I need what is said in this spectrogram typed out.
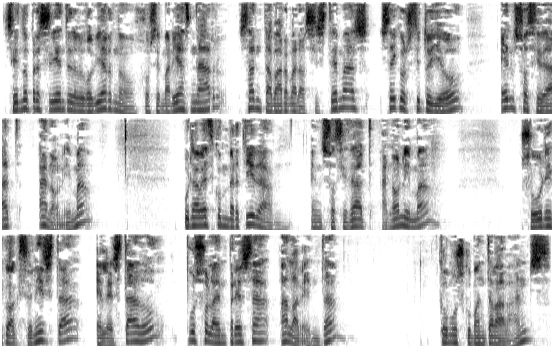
siendo presidente del gobierno José María Aznar, Santa Bárbara Sistemas se constituyó en sociedad anónima. Una vez convertida en sociedad anónima, su único accionista, el Estado, puso la empresa a la venta, como os comentaba abans,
